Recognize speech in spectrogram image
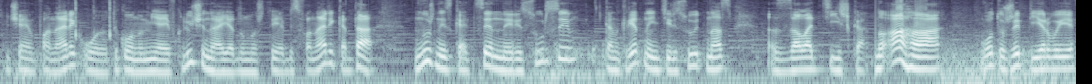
включаем фонарик. Ой, так он у меня и включен, а я думал, что я без фонарика. Да, нужно искать ценные ресурсы. Конкретно интересует нас золотишко. Ну, ага, вот уже первые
